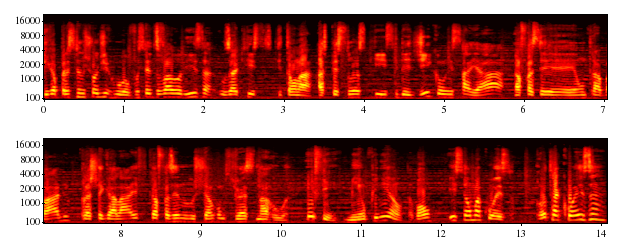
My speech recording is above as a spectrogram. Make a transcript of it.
fica parecendo show de rua. Você desvaloriza os artistas que estão lá, as pessoas que se dedicam a ensaiar, a fazer um trabalho para chegar lá e ficar fazendo no chão como se estivesse na rua. Enfim, minha opinião, tá bom? Isso é uma coisa. Outra coisa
